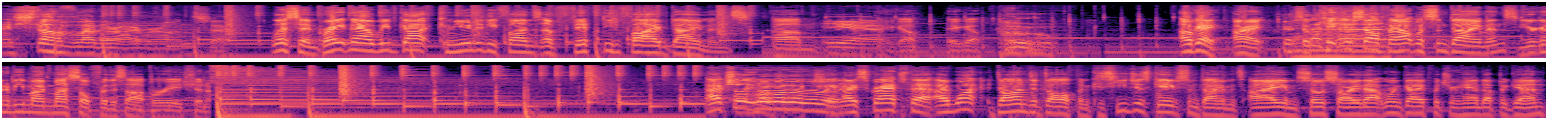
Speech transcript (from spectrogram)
I still have leather armor on, so Listen, right now we've got community funds of 55 diamonds. Um, yeah. there you go. There you go. Okay, all right. So kit yourself out with some diamonds. You're gonna be my muscle for this operation. Actually, wait, wait, wait, wait, wait. I scratched that. I want Don to Dolphin because he just gave some diamonds. I am so sorry. That one guy, put your hand up again.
